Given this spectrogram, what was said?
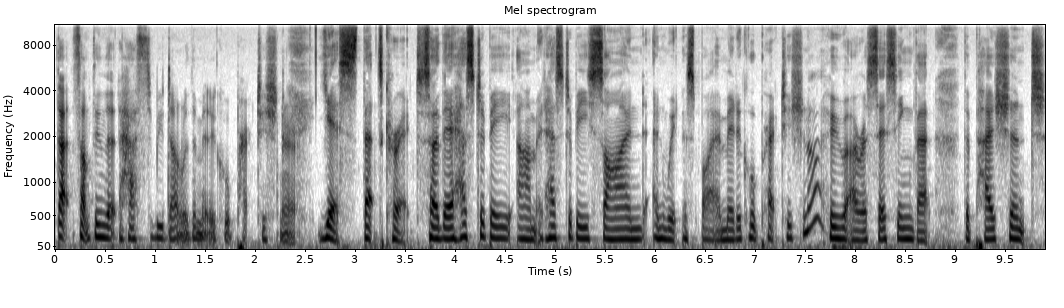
that's something that has to be done with a medical practitioner. Yes, that's correct. So there has to be um, it has to be signed and witnessed by a medical practitioner who are assessing that the patient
